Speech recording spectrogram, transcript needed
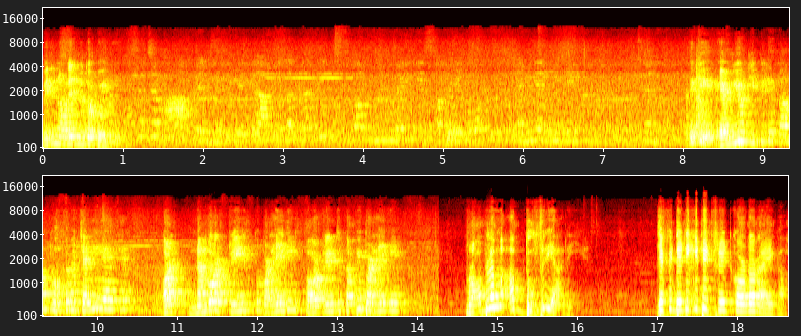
मेरी नॉलेज में तो कोई नहीं। देखिए एमयूटीपी के काम तो उस समय चल ही रहे थे? और नंबर ऑफ़ ट्रेन तो बढ़ाई गई सौ ट्रेन तो तब भी बढ़ाई गई प्रॉब्लम अब दूसरी आ रही है। जैसे डेडिकेटेड फ्रेट कॉरिडोर आएगा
